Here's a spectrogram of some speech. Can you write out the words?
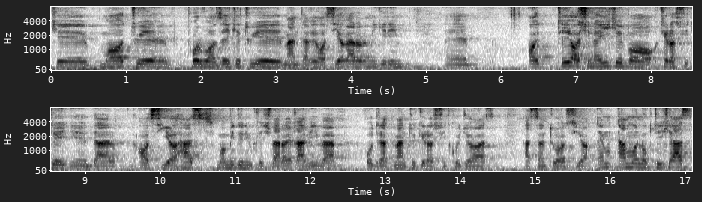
که ما توی پر واضحه که توی منطقه آسیا قرار می‌گیریم. طی آشنایی که با کراسفیت در آسیا هست ما می‌دونیم کشورهای قوی و قدرتمند تو کراسفیت کجا هست هستن تو آسیا. ام- اما نکته که هست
